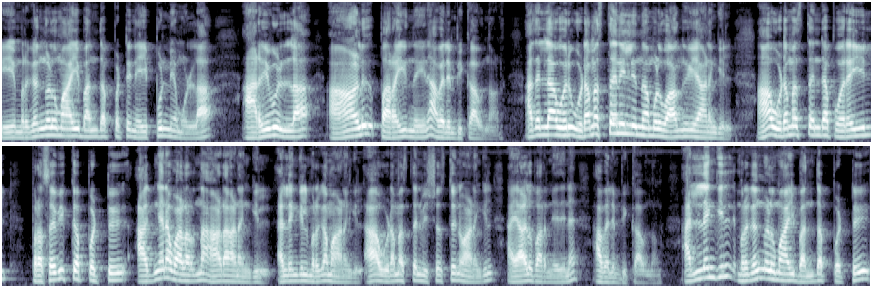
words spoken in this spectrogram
ഈ മൃഗങ്ങളുമായി ബന്ധപ്പെട്ട് നൈപുണ്യമുള്ള അറിവുള്ള ആൾ പറയുന്നതിന് അവലംബിക്കാവുന്നതാണ്. അതെല്ലാം ഒരു ഉടമസ്ഥനിൽ നിന്ന് നമ്മൾ വാങ്ങുകയാണെങ്കിൽ ആ ഉടമസ്ഥന്റെ പുരയിൽ പ്രസവിക്കപ്പെട്ട് അങ്ങനെ വളർന്ന ആടാണെങ്കിൽ അല്ലെങ്കിൽ മൃഗമാണെങ്കിൽ ആ ഉടമസ്ഥൻ വിശ്വസ്തനുമാണെങ്കിൽ അയാൾ പറഞ്ഞതിനെ അവലംബിക്കാവുന്നതാണ്. അല്ലെങ്കിൽ മൃഗങ്ങളുമായി ബന്ധപ്പെട്ട്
